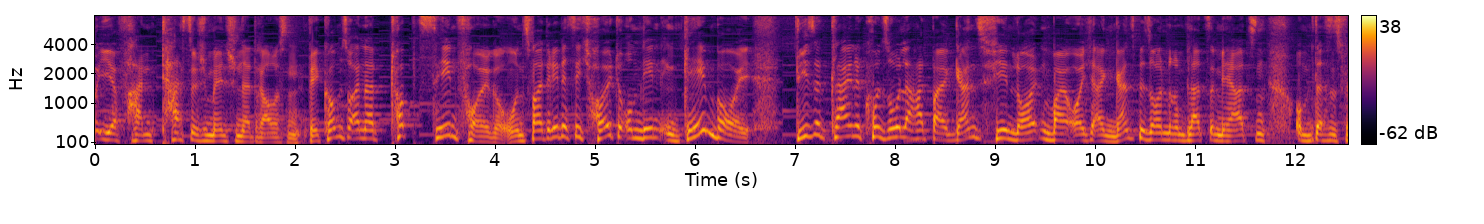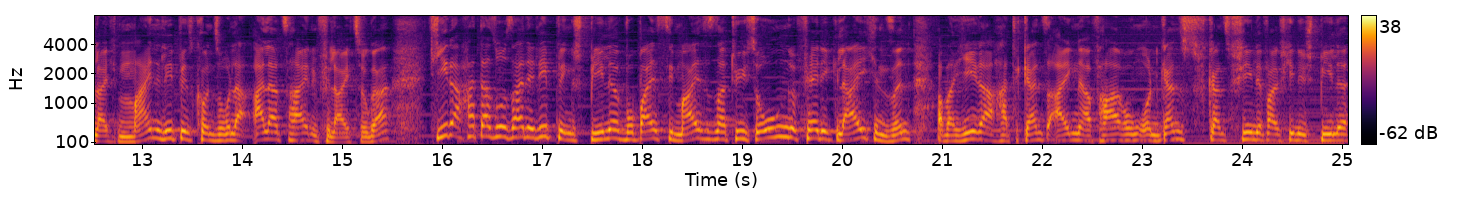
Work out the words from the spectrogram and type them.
ihr fantastischen Menschen da draußen. Willkommen zu einer Top 10 Folge und zwar dreht es sich heute um den Game Boy. Diese kleine Konsole hat bei ganz vielen Leuten bei euch einen ganz besonderen Platz im Herzen und das ist vielleicht meine Lieblingskonsole aller Zeiten vielleicht sogar. Jeder hat da so seine Lieblingsspiele, wobei es die meistens natürlich so ungefähr die gleichen sind, aber jeder hat ganz eigene Erfahrungen und ganz ganz viele verschiedene Spiele,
